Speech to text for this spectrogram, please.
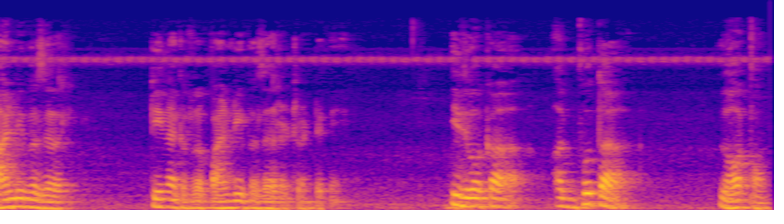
పాండీ బజార్ టీ నగర్లో పాండీ బజార్ అటువంటిది. ఇది ఒక అద్భుత లోకం.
